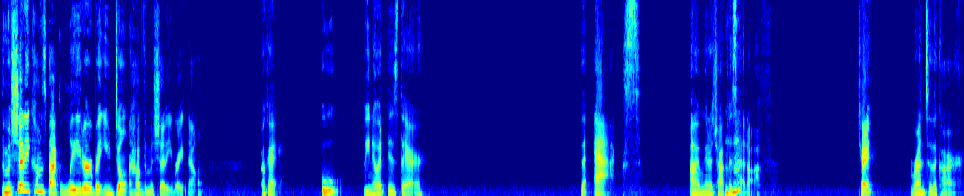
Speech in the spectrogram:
the machete comes back later, but you don't have the machete right now. Okay. Ooh, but you know what is there? The axe. I'm going to chop his mm-hmm. head off. Okay. Run to the car.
